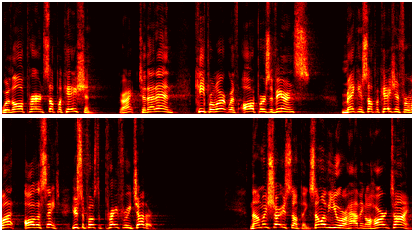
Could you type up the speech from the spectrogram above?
with all prayer and supplication, right? To that end, keep alert with all perseverance, making supplication for what? All the saints. You're supposed to pray for each other. Now, I'm going to show you something. Some of you are having a hard time.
